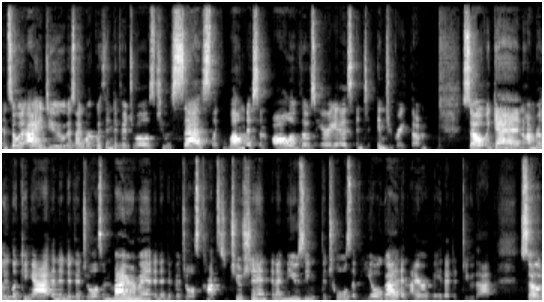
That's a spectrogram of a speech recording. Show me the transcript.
And so what I do is I work with individuals to assess like wellness in all of those areas and to integrate them. So again, I'm really looking at an individual's environment, an individual's constitution, and I'm using the tools of yoga and Ayurveda to do that. So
